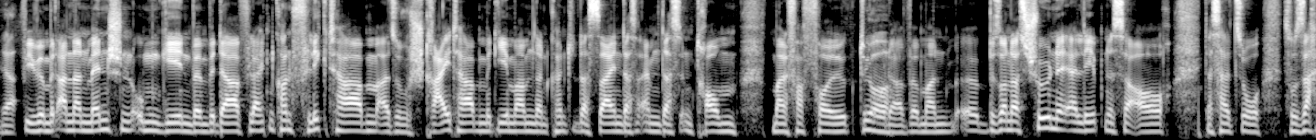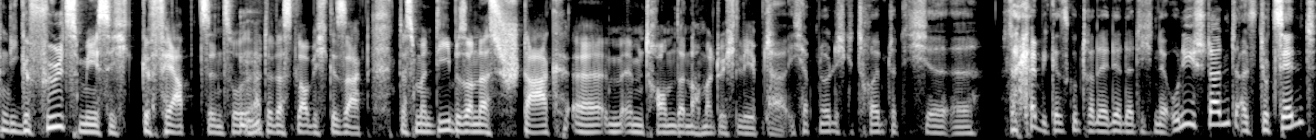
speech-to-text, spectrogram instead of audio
ja. wie wir mit anderen Menschen umgehen, wenn wir da vielleicht einen Konflikt haben, also Streit haben mit jemandem, dann könnte das sein, dass einem das im Traum mal verfolgt Ja. oder wenn man äh, besonders schöne Erlebnisse auch, dass halt so, so Sachen, die gefühlsmäßig gefärbt sind, so Mhm. hatte das, glaube ich, gesagt, dass man die besonders stark äh, im, im Traum dann nochmal durchlebt. Ja, ich habe neulich geträumt, dass ich, äh, äh, da kann ich mich ganz gut dran erinnern, dass ich in der Uni stand, als Dozent,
